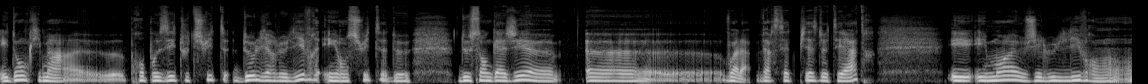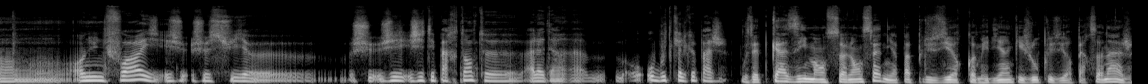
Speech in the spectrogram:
Et donc il m'a euh, proposé tout de suite de lire le livre et ensuite de de s'engager euh, euh, voilà vers cette pièce de théâtre. Et, et moi, j'ai lu le livre en, en, en une fois et je, je suis, euh, j'étais partante euh, à la, euh, au au bout de quelques pages. Vous êtes quasiment seul en scène. Il n'y a pas plusieurs comédiens qui jouent plusieurs personnages.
